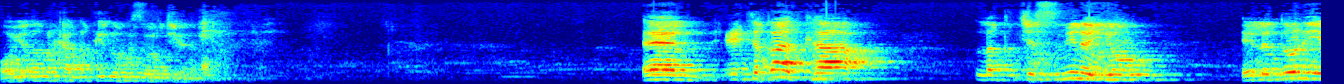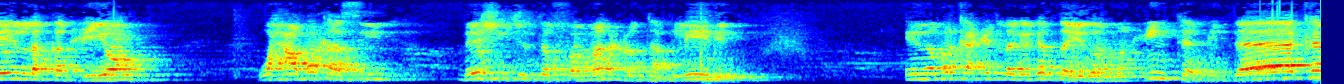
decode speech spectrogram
oo iyada markaa naqiido ka soo horjeeda ictiqaadka la jasminayo ee la doonaya in la qadciyo. Waxaa markaasi meeshii jirta fa mancu taqliidin in markaa cid lagaga daydo mancinta bidaaka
